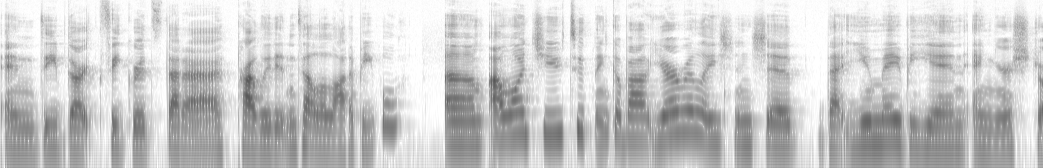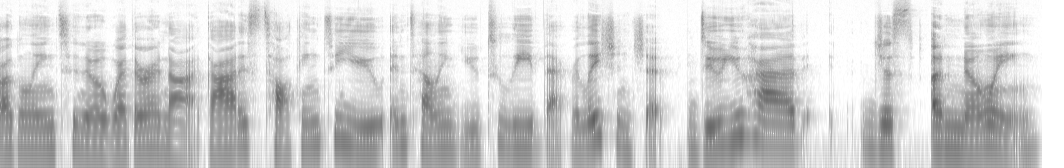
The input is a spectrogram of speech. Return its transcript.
and deep, dark secrets that I probably didn't tell a lot of people, um, I want you to think about your relationship that you may be in and you're struggling to know whether or not God is talking to you and telling you to leave that relationship. Do you have just a knowing?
